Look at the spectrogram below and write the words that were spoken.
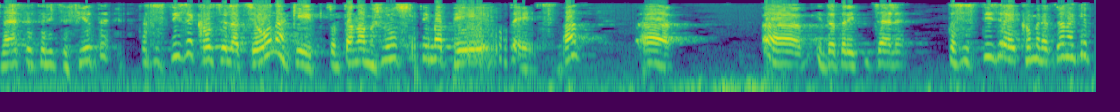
zweite, dritte, vierte, dass es diese Konstellationen gibt und dann am Schluss steht immer P und S. Ne? Äh, äh, in der dritten Zeile, dass es diese Kombinationen gibt,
